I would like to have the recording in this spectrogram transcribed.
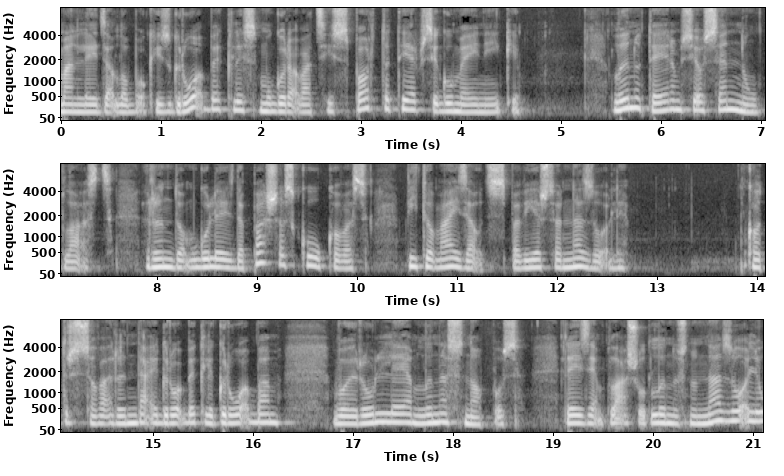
Man leidzā labāk izgrobeklis, mugurā vecīs sporta tierps, gumejnīki. Linu tērums jau sen nūplāsts, rindom guļējis da pašas kūkovas, vītom aizaucis pa viersu ar nazoļi. Katrs savā rindā ir grobekļi grobam vai rullējam linas snopus, reizēm plāšot linus no nazoļu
